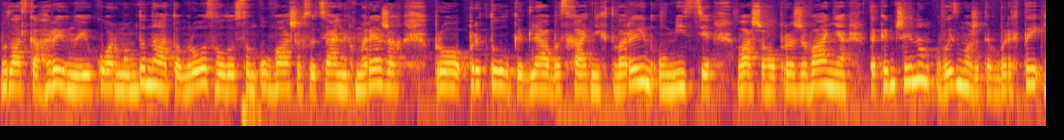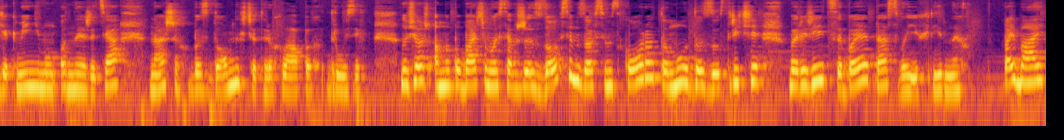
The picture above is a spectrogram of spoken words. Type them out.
Будь ласка, гривною кормом, донатом, розголосом у ваших соціальних мережах про притулки для безхатніх тварин у місці вашого проживання. Таким чином ви зможете вберегти як мінімум одне життя наших бездомних чотирьохлапих друзів. Ну що ж, а ми побачимося вже зовсім зовсім скоро. Тому до зустрічі. Бережіть себе та своїх рідних. Бай-бай!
